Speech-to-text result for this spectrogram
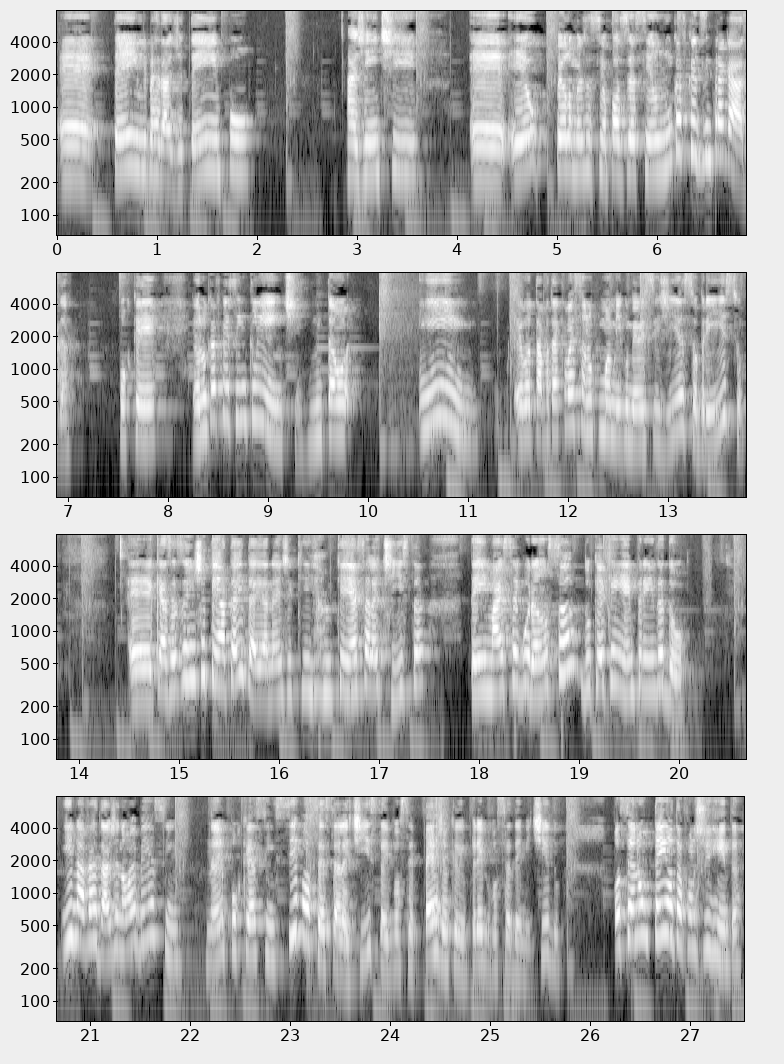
é, tem liberdade de tempo, a gente... É, eu, pelo menos assim, eu posso dizer assim, eu nunca fiquei desempregada. Porque eu nunca fiquei sem cliente. Então, e eu estava até conversando com um amigo meu esses dias sobre isso, é, que às vezes a gente tem até ideia, né, de que quem é seletista tem mais segurança do que quem é empreendedor. E na verdade não é bem assim, né? Porque assim, se você é seletista e você perde aquele emprego, você é demitido, você não tem outra fonte de renda.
